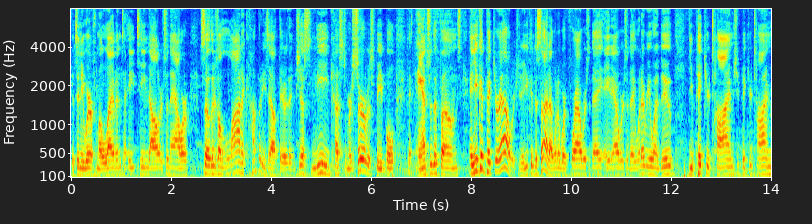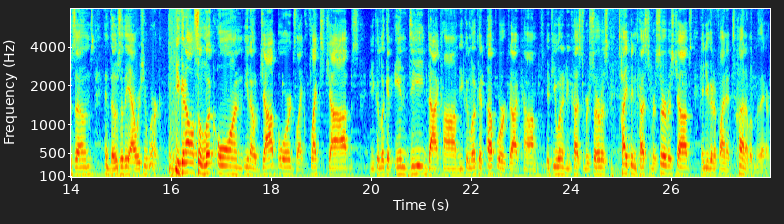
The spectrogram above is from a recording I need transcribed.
it's anywhere from 11 to 18 dollars an hour. So there's a lot of companies out there that just need customer service people to answer the phones. And you can pick your hours. You know you can decide I want to work four hours a day eight hours a day whatever you want to do. You pick your times you pick your time zones and those are the hours you work. You can also look on you know job boards like flex jobs. You can look at indeed.com you can look at upwork.com if you want to do customer service. Type in customer service jobs and you're going to find a ton of them there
